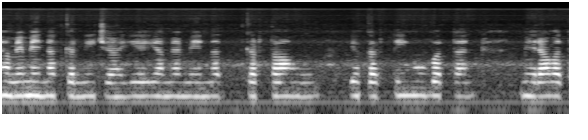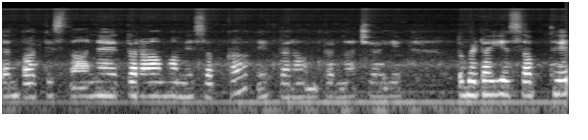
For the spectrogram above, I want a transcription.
हमें मेहनत करनी चाहिए या मैं मेहनत करता हूँ या करती हूँ वतन। मेरा वतन पाकिस्तान है एहतराम हमें सबका एहतराम करना चाहिए। तो बेटा ये सब थे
